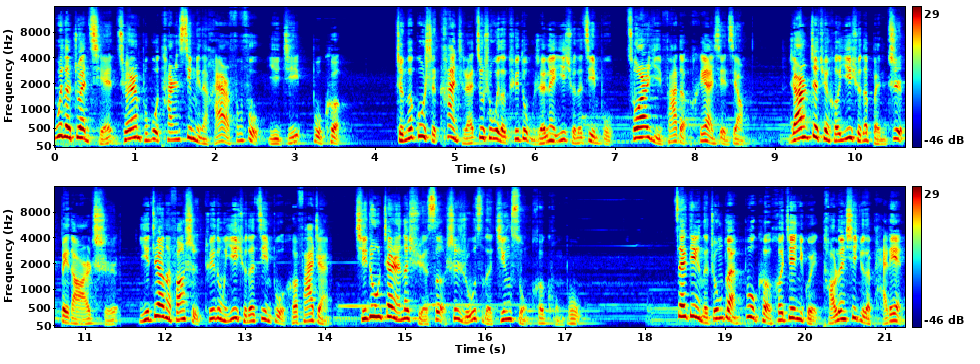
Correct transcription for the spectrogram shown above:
为了赚钱，全然不顾他人性命的海尔夫妇以及布克，整个故事看起来就是为了推动人类医学的进步，从而引发的黑暗现象。然而，这却和医学的本质背道而驰。以这样的方式推动医学的进步和发展，其中沾染的血色是如此的惊悚和恐怖。在电影的中段，布克和奸计鬼讨论戏剧的排练，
